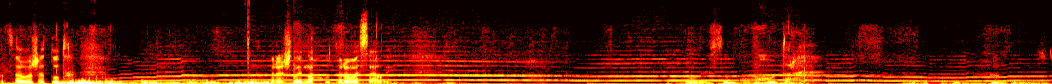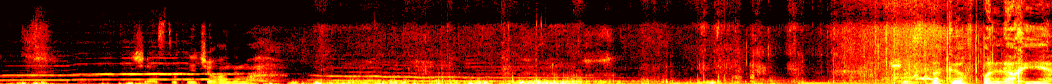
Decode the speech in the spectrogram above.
Оце вже тут прийшли на хутор веселий. Колись тут був хутор. Зараз тут нічого нема. Щось таке в полях є.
